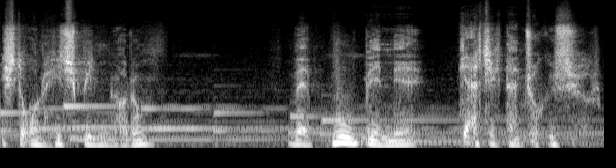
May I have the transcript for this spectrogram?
İşte onu hiç bilmiyorum. Ve bu beni gerçekten çok üzüyor.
